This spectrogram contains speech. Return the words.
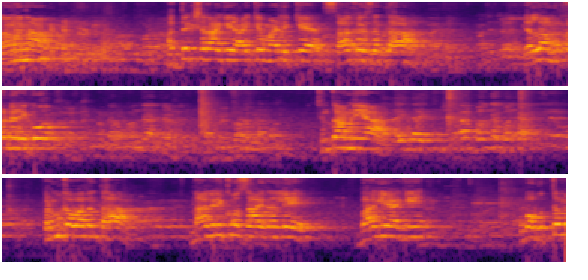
ನನ್ನನ್ನು ಅಧ್ಯಕ್ಷರಾಗಿ ಆಯ್ಕೆ ಮಾಡಲಿಕ್ಕೆ ಸಹಕರಿಸಿದಂತಹ ಎಲ್ಲ ಮುಖಂಡರಿಗೂ ಚಿಂತಾಮಣಿಯ ಪ್ರಮುಖವಾದಂತಹ ನಾಗರಿಕರು ಸಹ ಇದರಲ್ಲಿ ಭಾಗಿಯಾಗಿ ಒಬ್ಬ ಉತ್ತಮ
